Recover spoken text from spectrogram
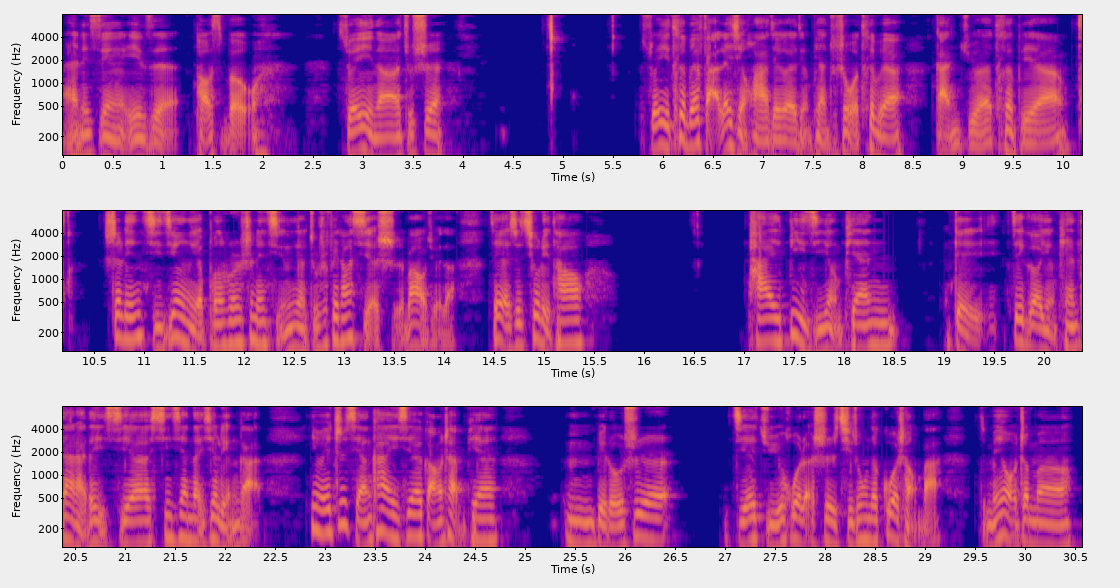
，anything is possible。所以呢，就是，所以特别反类型化这个影片，就是我特别感觉特别身临其境，也不能说是身临其境，就是非常写实吧。我觉得这也是邱礼涛拍 B 级影片给这个影片带来的一些新鲜的一些灵感。因为之前看一些港产片，嗯，比如是结局或者是其中的过程吧，就没有这么。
